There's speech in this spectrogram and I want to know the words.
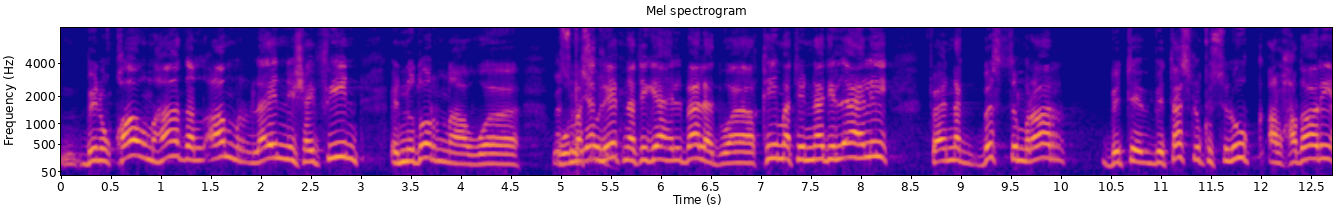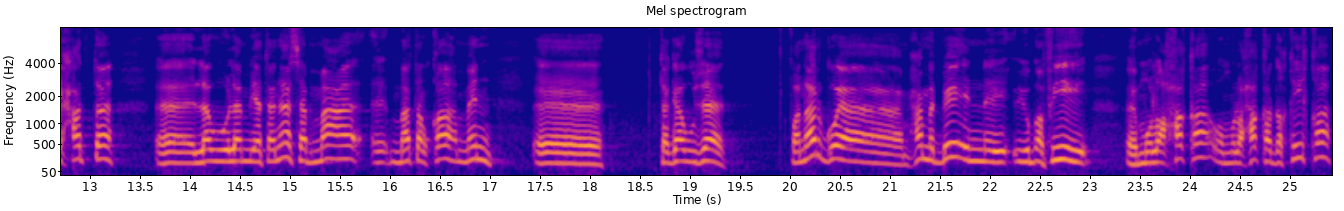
بنقاوم هذا الأمر لأن شايفين إن دورنا و. ومسؤوليتنا تجاه البلد وقيمة النادي الأهلي فإنك باستمرار بت بتسلك السلوك الحضاري حتى آه، لو لم يتناسب مع آه، ما تلقاه من آه، تجاوزات فنرجو يا محمد بيه إن يبقى في ملاحقة وملاحقة دقيقة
